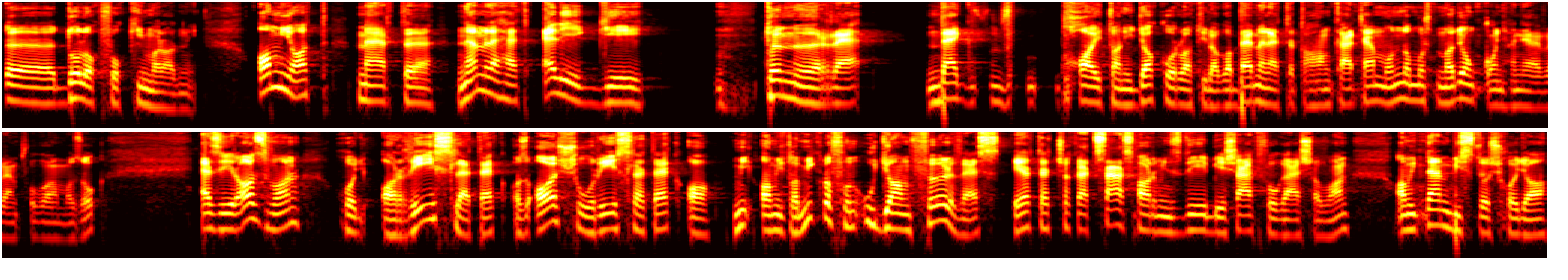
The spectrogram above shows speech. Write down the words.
ö, dolog fog kimaradni. Amiatt, mert nem lehet eléggé tömörre meghajtani gyakorlatilag a bemenetet a hangkártyán, mondom, most nagyon konyha nyelven fogalmazok, ezért az van, hogy a részletek, az alsó részletek, a, amit a mikrofon ugyan fölvesz, érted, csak hát 130 dB-s átfogása van, amit nem biztos, hogy a,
